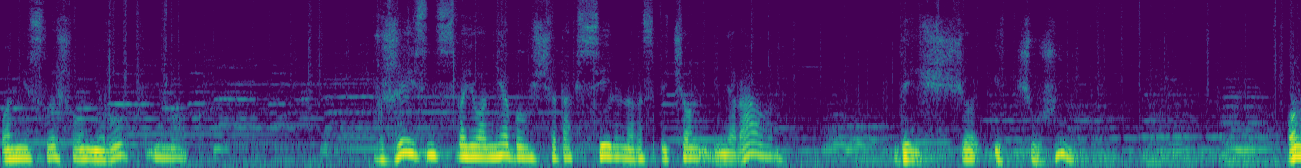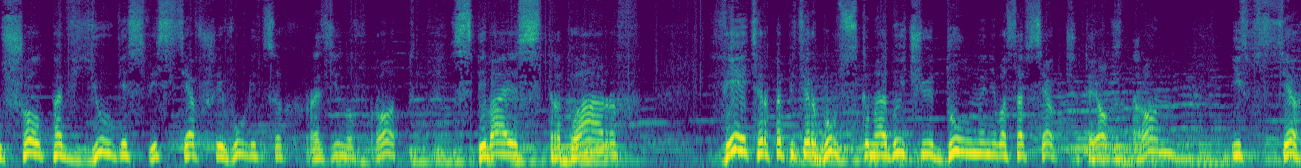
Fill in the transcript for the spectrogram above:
Он не слышал ни рук, ни ног. В жизнь свою он не был еще так сильно распечен генералом, да еще и чужим. Он шел по вьюге, свистевшей в улицах, разинув рот, сбиваясь с тротуаров. Ветер по петербургскому обычаю дул на него со всех четырех сторон, из всех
